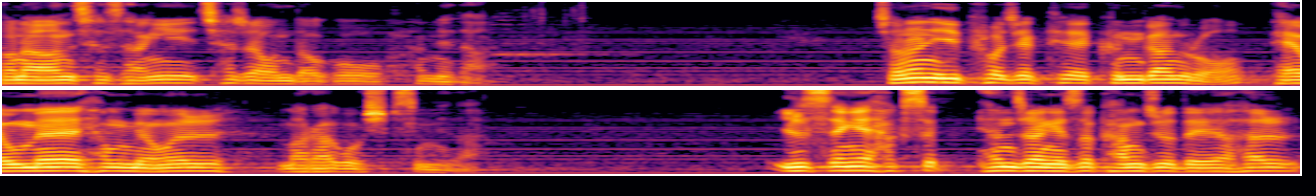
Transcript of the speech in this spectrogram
더 나은 세상이 찾아온다고 합니다. 저는 이 프로젝트의 근간으로 배움의 혁명을 말하고 싶습니다. 일생의 학습 현장에서 강조돼야 할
